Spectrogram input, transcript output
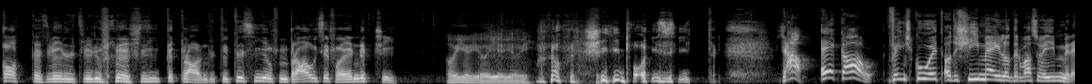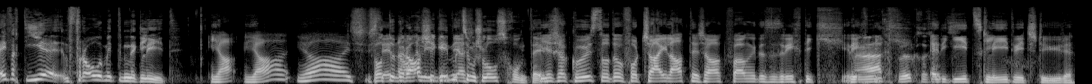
Gottes Willen, jetzt bin ich auf einer Seite gelandet. Und das hier auf dem Browser von Energy. Uiuiuiui. Ui, ui. Auf der Skiboy-Seite. Ja, egal. Findest du gut? Oder Skimail oder was auch immer. Einfach die Frauen mit einem Glied. Ja, ja, ja. Es ist Wo die Überraschung immer Ich zum Schluss kommt. Ich habe schon gewusst, wo du von Chai Latte hast angefangen, dass es richtig, richtig Echt, wirklich jetzt? erigiertes Glied wird steuern.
